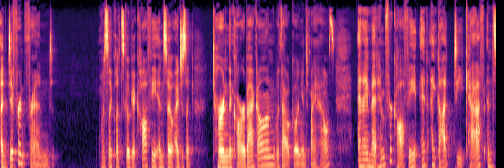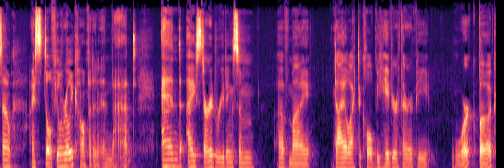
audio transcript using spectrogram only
a different friend was like, "Let's go get coffee." And so I just like turned the car back on without going into my house and I met him for coffee and I got decaf. And so I still feel really confident in that. And I started reading some of my dialectical behavior therapy workbook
